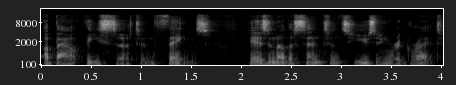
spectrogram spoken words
about these certain things. Here's another sentence using regret.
